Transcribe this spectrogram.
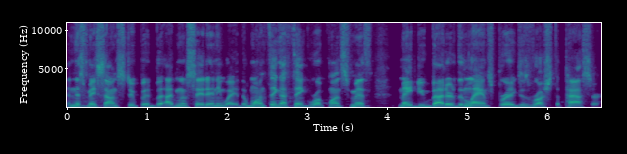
and this may sound stupid, but I'm going to say it anyway. The one thing I think Roquan Smith made you better than Lance Briggs is rush the passer.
